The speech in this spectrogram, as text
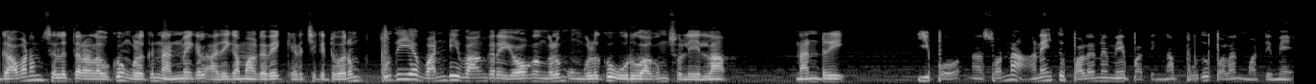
கவனம் செலுத்துற அளவுக்கு உங்களுக்கு நன்மைகள் அதிகமாகவே கிடைச்சிக்கிட்டு வரும். புதிய வண்டி வாங்குற யோகங்களும் உங்களுக்கு உருவாகும் சொல்லிடலாம். நன்றி. இப்போ நான் சொன்ன அனைத்து பலனுமே பார்த்தீங்கன்னா பொது பலன் மட்டுமே.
